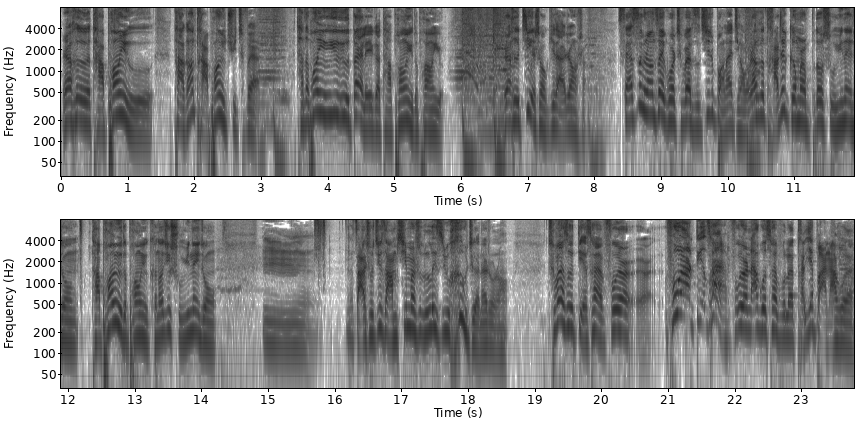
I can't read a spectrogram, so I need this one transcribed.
然后他朋友，他跟他朋友去吃饭，他的朋友又又带了一个他朋友的朋友，然后介绍给他认识，三四个人在一块吃饭子，其实本来挺好。然后他这哥们儿不都属于那种，他朋友的朋友可能就属于那种，嗯，那咋说？就咱们前面说的类似于后者那种人。吃饭时候点菜，服务员，服务员点菜，服务员拿过菜谱来，他一把拿过来，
